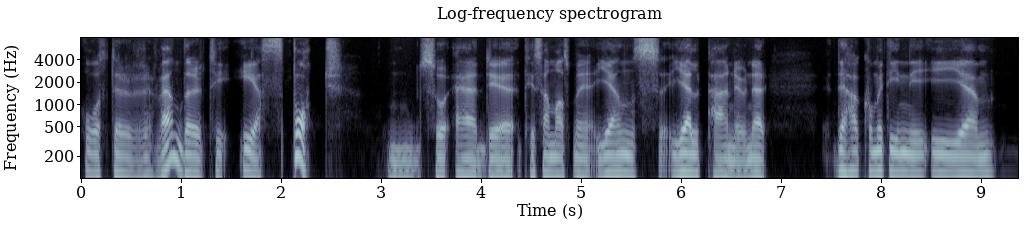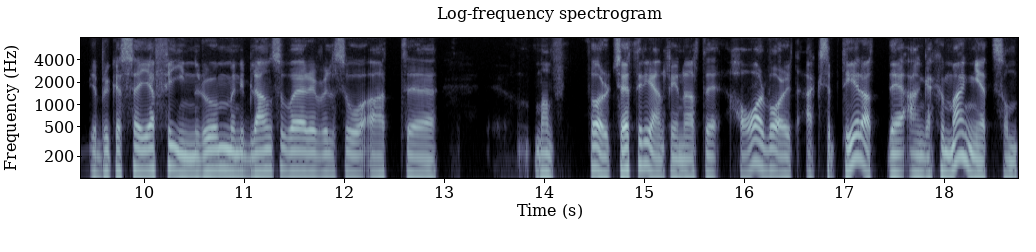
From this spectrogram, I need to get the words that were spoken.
återvänder till e-sport mm, så är det tillsammans med Jens hjälp här nu när det har kommit in i, i eh, jag brukar säga finrum, men ibland så är det väl så att eh, man förutsätter egentligen att det har varit accepterat, det engagemanget som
